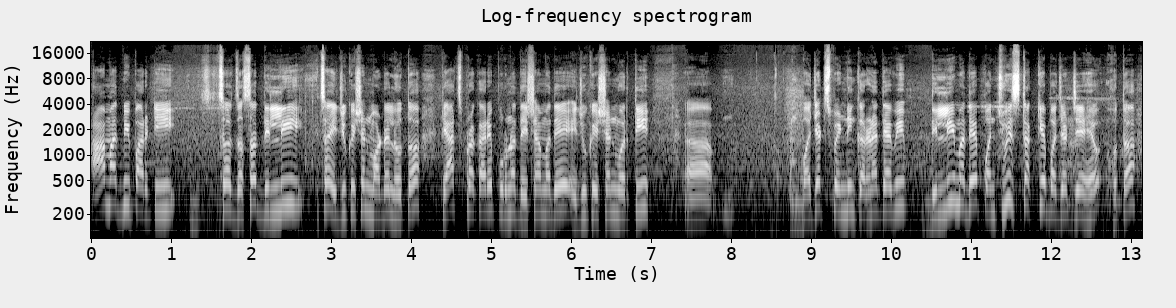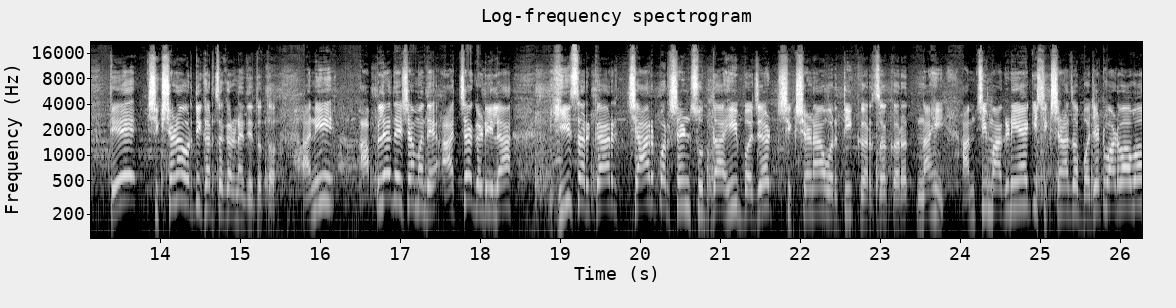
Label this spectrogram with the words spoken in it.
आम आदमी पार्टीचं जसं दिल्लीचं एज्युकेशन मॉडेल होतं त्याच प्रकारे पूर्ण देशामध्ये एज्युकेशनवरती बजेट स्पेंडिंग करण्यात यावी. दिल्लीमध्ये पंचवीस टक्के बजेट जे हे होतं ते शिक्षणावरती खर्च करण्यात येत होतं. आणि आपल्या देशामध्ये आजच्या घडीला ही सरकार चार पर्सेंटसुद्धा ही बजेट शिक्षणावरती खर्च करत नाही. आमची मागणी आहे की शिक्षणाचं बजेट वाढवावं.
